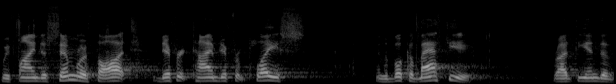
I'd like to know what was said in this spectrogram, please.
We find a similar thought, different time, different place, in the book of Matthew, right at the end of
